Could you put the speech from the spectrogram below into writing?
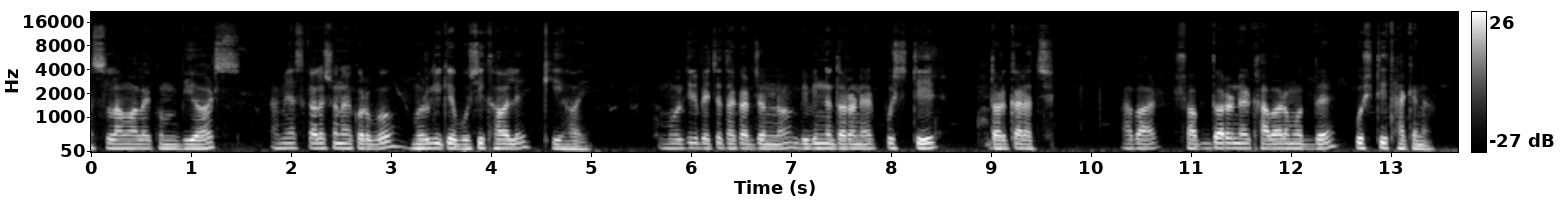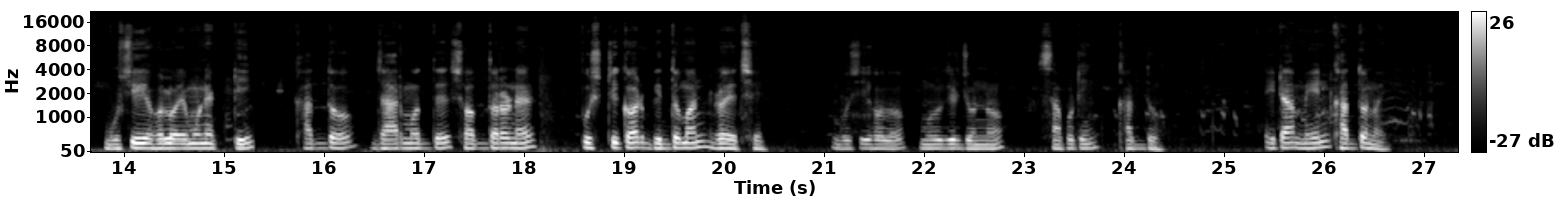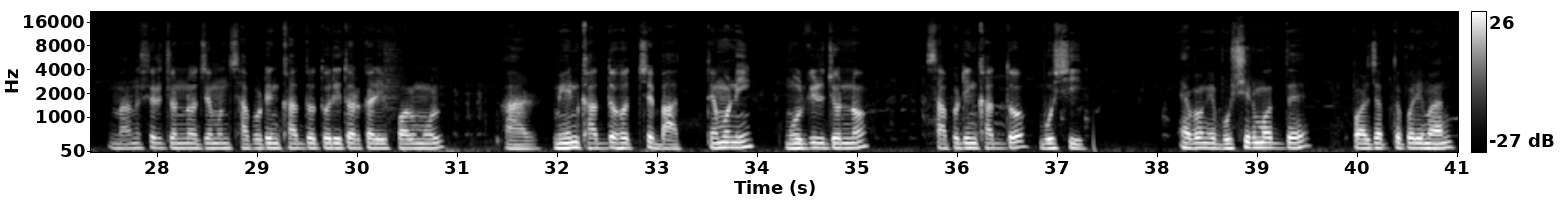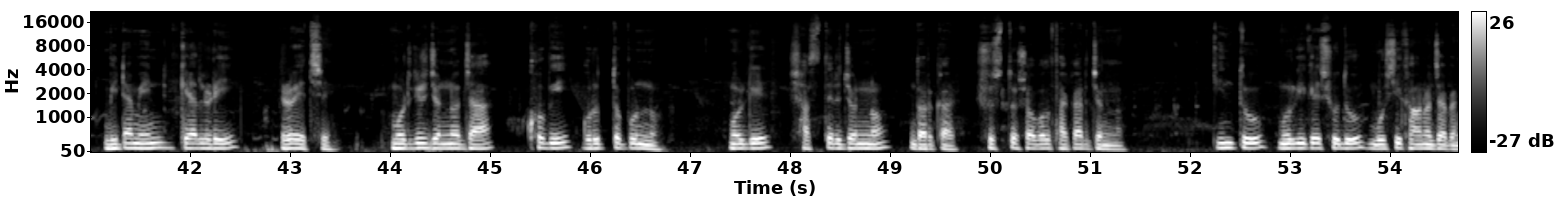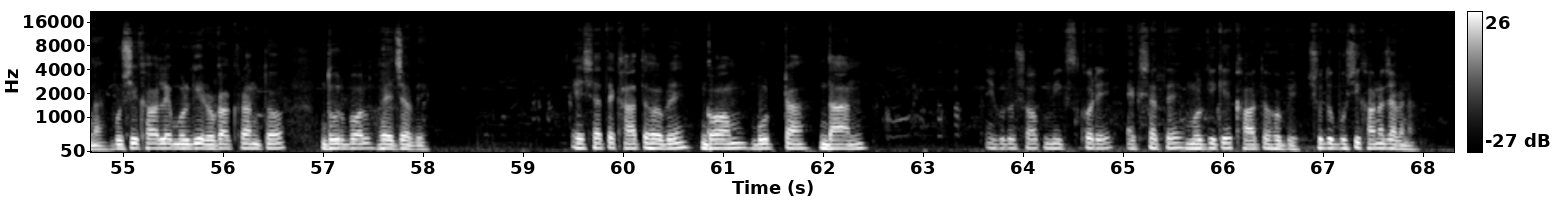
আসসালামু আলাইকুম বিয়ার্স আমি আজকে আলোচনা করব মুরগিকে ভুসি খাওয়ালে কি হয়। মুরগির বেঁচে থাকার জন্য বিভিন্ন ধরনের পুষ্টির দরকার আছে। আবার সব ধরনের খাবারের মধ্যে পুষ্টি থাকে না। ভুসি হলো এমন একটি খাদ্য যার মধ্যে সব ধরনের পুষ্টিকর বিদ্যমান রয়েছে। ভুসি হলো মুরগির জন্য সাপোর্টিং খাদ্য। এটা মেন খাদ্য নয়। মানুষের জন্য যেমন সাপোর্টিং খাদ্য, তরি তরকারি, ফলমূল, আর মেন খাদ্য হচ্ছে ভাত। তেমনি মুরগির জন্য সাপোর্টিং খাদ্য ভুসি। এবং এই ভুসির মধ্যে পর্যাপ্ত পরিমাণ ভিটামিন ক্যালোরি রয়েছে। মুরগির জন্য যা খুবই গুরুত্বপূর্ণ। মুরগির স্বাস্থ্যের জন্য দরকার, সুস্থ, সবল থাকার জন্য। কিন্তু মুরগিকে শুধু বসি খাওয়ানো যাবে না। বসি খাওয়ালে মুরগি রোগাক্রান্ত, দুর্বল হয়ে যাবে। এর সাথে খাওয়াতে হবে গম, ভুট্টা দান এগুলো সব মিক্স করে একসাথে মুরগিকে খাওয়াতে হবে। শুধু বসি খাওয়ানো যাবে না।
